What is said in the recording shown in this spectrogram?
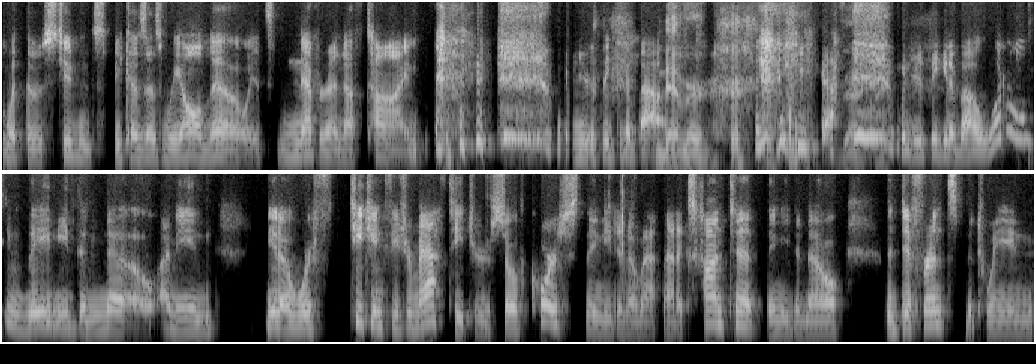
with those students because as we all know it's never enough time when you're thinking about never. Yeah, exactly. when you're thinking about what all do they need to know? I mean you know we're teaching future math teachers so of course they need to know mathematics content. They need to know the difference between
